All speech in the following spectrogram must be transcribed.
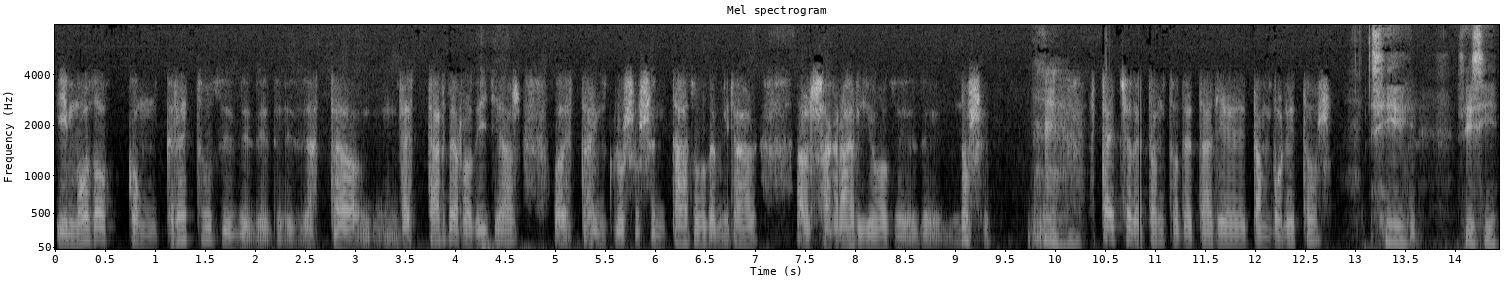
y modos concretos de, de, hasta de estar de rodillas o de estar incluso sentado, de mirar al sagrario, de, no sé, Está hecho de tantos detalles tan bonitos. Sí, Sí, sí.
